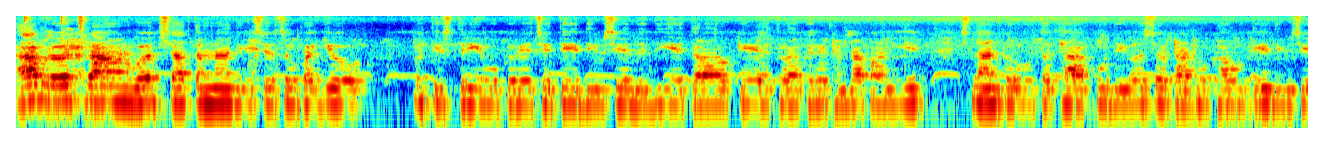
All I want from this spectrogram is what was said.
આ વ્રત શ્રાવણ વધ સાતમના દિવસે સૌભાગ્યવતી સ્ત્રીઓ કરે છે. તે દિવસે નદીએ તળાવ કે અથવા ઘરે ઠંડા પાણીએ સ્નાન કરવું તથા આખો દિવસ ટાઢું ખાવું તે દિવસે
